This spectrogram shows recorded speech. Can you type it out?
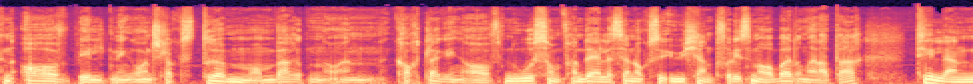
en avbildning og en slags drøm om verden og en kartlegging av noe som fremdeles er nokså ukjent for de som arbeider med dette, her, til en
